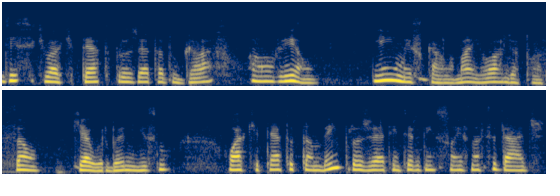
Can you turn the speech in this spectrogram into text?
disse que o arquiteto projeta do garfo ao avião. E em uma escala maior de atuação, que é o urbanismo, o arquiteto também projeta intervenções na cidade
